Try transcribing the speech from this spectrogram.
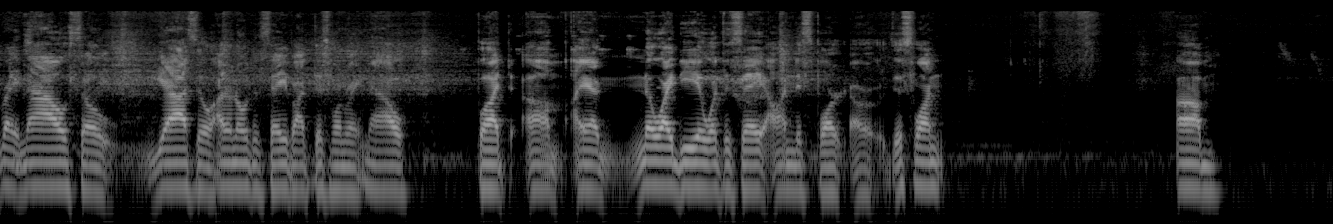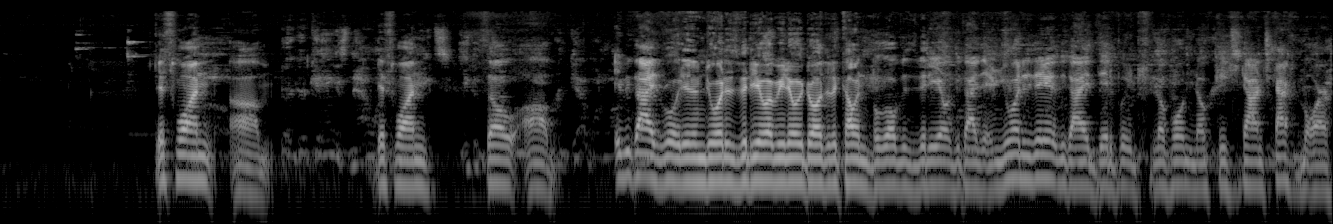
right now. So, yeah, so I don't know what to say about this one right now. But, um, I have no idea what to say on this part, or this one. Um, this one, um, this one. So, um, if you guys really did enjoy this video, let me know down in the comment below this video. If you guys enjoyed this video, if you guys did put the phone notification down, subscribe more.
